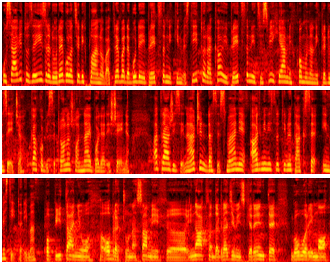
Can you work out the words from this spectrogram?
U savjetu za izradu regulacijonih planova treba da bude i predstavnik investitora kao i predstavnici svih javnih komunalnih preduzeća kako bi se pronašla najbolja rješenja, a traži se način da se smanje administrativne takse investitorima. Po pitanju obračuna samih e, i naknada građevinske rente govorimo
